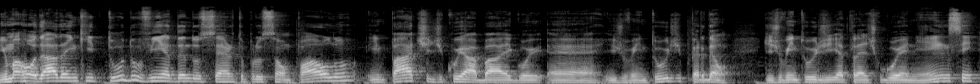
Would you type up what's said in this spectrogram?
Em uma rodada em que tudo vinha dando certo para o São Paulo, empate de Cuiabá e, Goi é, e Juventude, perdão, de Juventude e Atlético Goianiense,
